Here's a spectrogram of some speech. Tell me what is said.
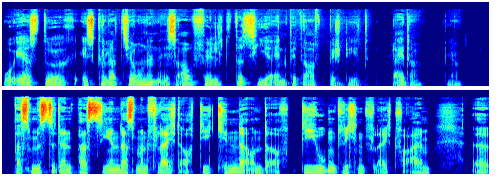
wo erst durch Eskalationen es auffällt, dass hier ein Bedarf besteht. Leider, ja. Was müsste denn passieren, dass man vielleicht auch die Kinder und auch die Jugendlichen vielleicht vor allem äh,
